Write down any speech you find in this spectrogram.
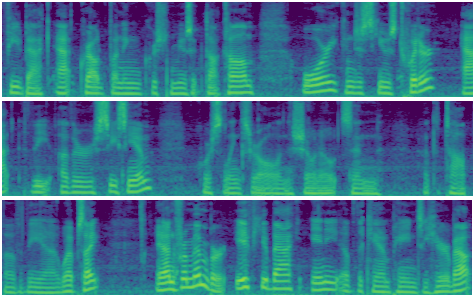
feedback at crowdfundingchristianmusic.com, or you can just use Twitter at the other CCM course, links are all in the show notes and at the top of the uh, website. And remember, if you back any of the campaigns you hear about,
